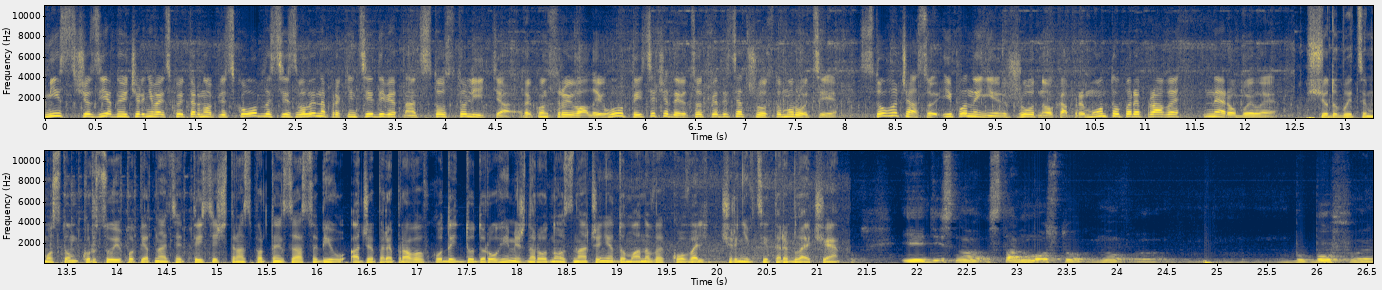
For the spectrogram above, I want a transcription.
Міст, що з'єднує Чернівецьку і Тернопільську області, звели наприкінці 19 століття. Реконструювали його у 1956 році. З того часу і понині жодного капремонту переправи не робили. Щодоби цим мостом курсує по 15 тисяч транспортних засобів, адже переправа входить до дороги міжнародного значення Доманове, Ковель, Чернівці, Тереблече. І дійсно стан мосту ну, е, бу- був е,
